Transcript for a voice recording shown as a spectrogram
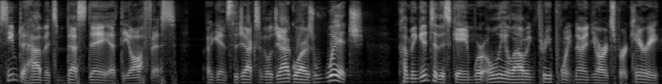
seemed to have its best day at the office against the Jacksonville Jaguars, which coming into this game were only allowing 3.9 yards per carry.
